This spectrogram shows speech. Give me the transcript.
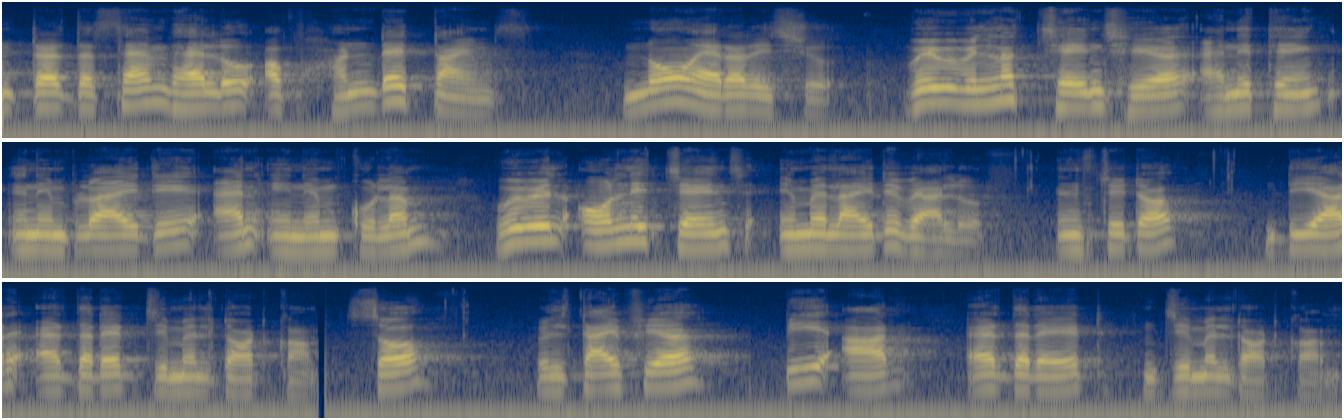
enter the same value of 100 times no error issue. We will not change here anything in employee ID and ename column. We will only change email ID value instead of dr at the rate gmail.com. So we'll type here pr at the rate gmail.com.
